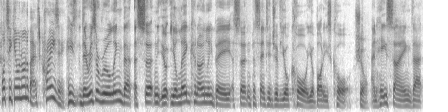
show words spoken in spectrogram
What's he going on about? It's crazy. He's, there is a ruling that a certain your, your leg can only be a certain percentage of your core, your body's core. Sure. And he's saying that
